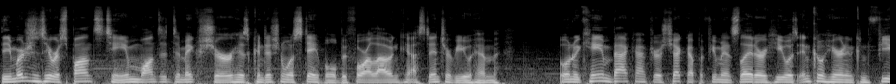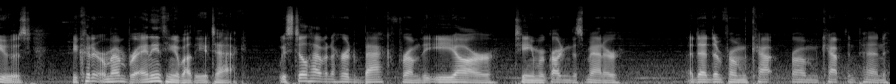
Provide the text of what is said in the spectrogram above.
The emergency response team wanted to make sure his condition was stable before allowing us to interview him. But when we came back after his checkup a few minutes later, he was incoherent and confused. He couldn't remember anything about the attack. We still haven't heard back from the ER team regarding this matter. Addendum from, Cap from Captain Penn.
